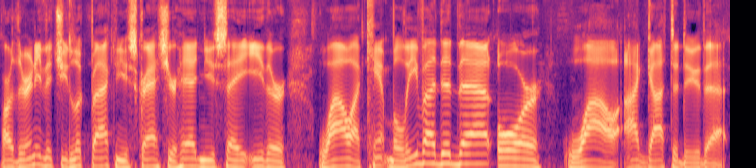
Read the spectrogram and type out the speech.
Are there any that you look back and you scratch your head and you say either, "Wow, I can't believe I did that," or "Wow, I got to do that"?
